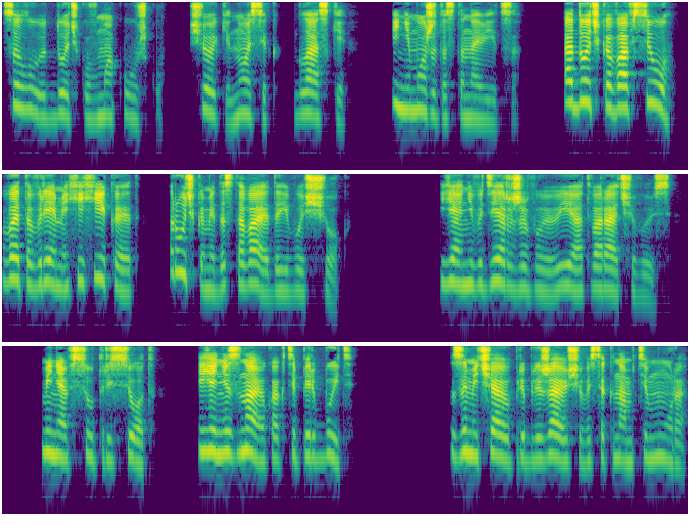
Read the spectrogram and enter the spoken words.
Целует дочку в макушку, щеки, носик, глазки и не может остановиться. А дочка вовсю в это время хихикает, ручками доставая до его щек. Я не выдерживаю и отворачиваюсь. Меня всю трясет, и я не знаю, как теперь быть. Замечаю приближающегося к нам Тимура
